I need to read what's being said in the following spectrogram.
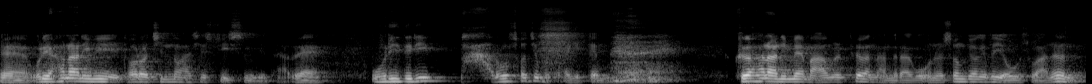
예, 우리 하나님이 더러 진노하실 수 있습니다. 왜? 우리들이 바로 서지 못하기 때문에 그 하나님의 마음을 표현하느라고 오늘 성경에서 여호수아는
